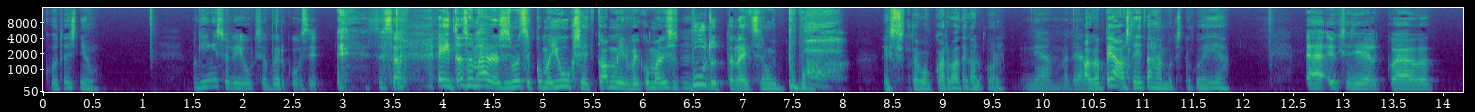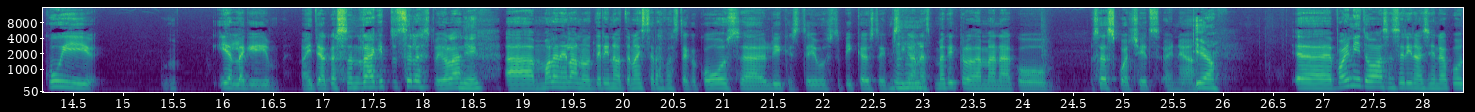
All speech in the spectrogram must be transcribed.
kuidas new ma kingin sulle juuksevõrgusid sa saad. ei, tasame ära, selles mõttes, et kui ma juukseid kammin või kui ma lihtsalt mm -hmm. puudutan neid, siis nagu lihtsalt nagu karvad igal pool. aga peas neid vähemaks nagu ei jää äh,. üks asi veel, kui jällegi ma ei tea, kas on räägitud sellest või ei ole. Äh, ma olen elanud erinevate naisterahvastega koos äh, lühikeste juuste, pika juustega, mis mm -hmm. iganes, me kõik oleme nagu Sasquatchid onju yeah.. Äh, vannitoas on selline asi nagu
